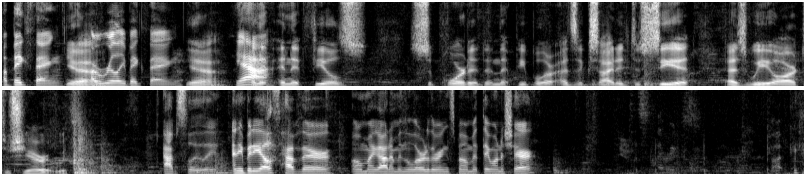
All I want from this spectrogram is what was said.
A big thing. Yeah. A really big thing. Yeah. Yeah. And it, and it feels supported, and that people are as excited to see it as we are to share it with them. Absolutely. Anybody else have their, oh my God, I'm in the Lord of the Rings moment they want to share?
